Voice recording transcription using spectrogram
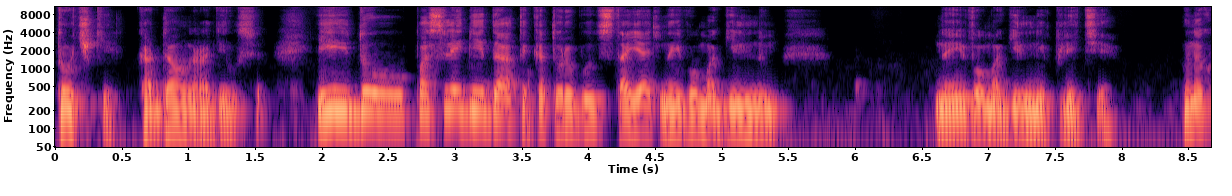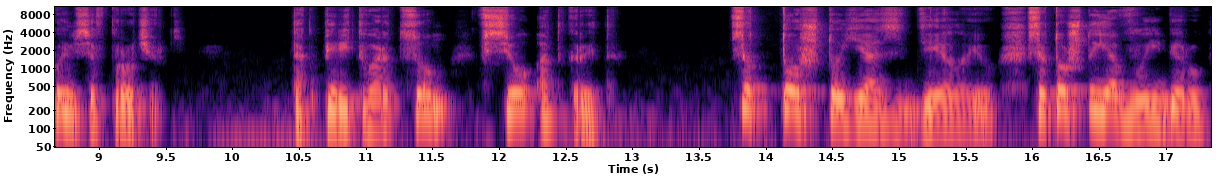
точки, когда он родился, и до последней даты, которая будет стоять на его могильном, на его могильной плите. Мы находимся в прочерке. Так перед Творцом все открыто. Все то, что я сделаю, все то, что я выберу,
